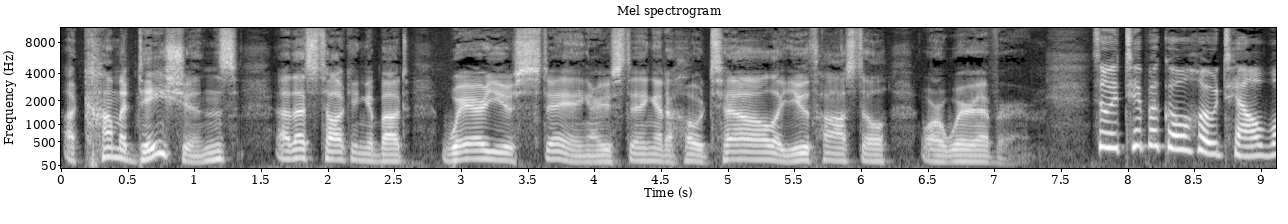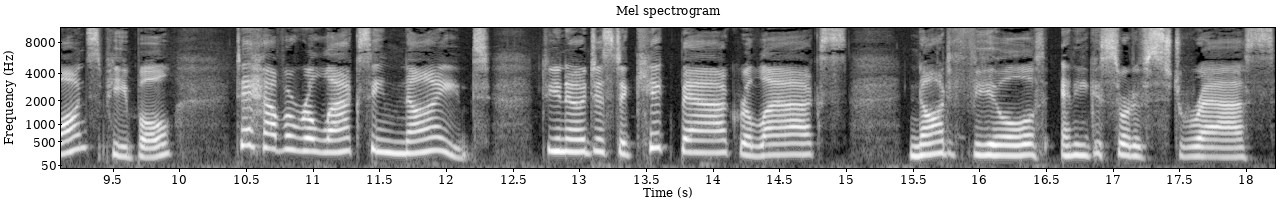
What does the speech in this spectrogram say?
accommodations, uh, that's talking about where you're staying staying? Are you staying at a hotel, a youth hostel, or wherever? So, a typical hotel wants people to have a relaxing night. You know, just to kick back, relax, not feel any sort of stress,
